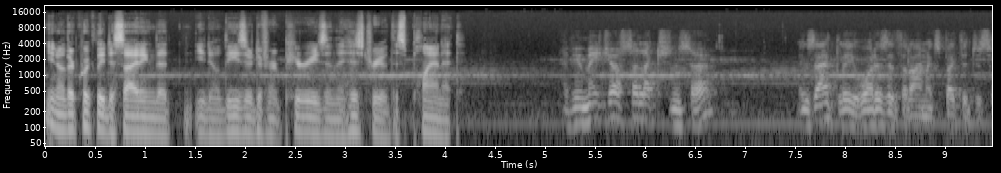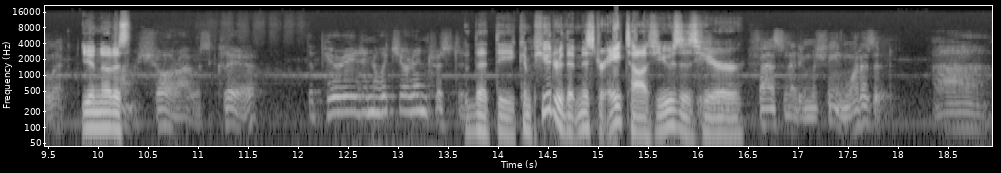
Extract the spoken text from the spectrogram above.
you know, they're quickly deciding that, you know, these are different periods in the history of this planet. Have you made your selection, sir? Exactly what is it that I'm expected to select? You'll notice I'm sure I was clear. The period in which you're interested. that the computer that Mr. Atoz uses here Fascinating machine. What is it? Ah,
